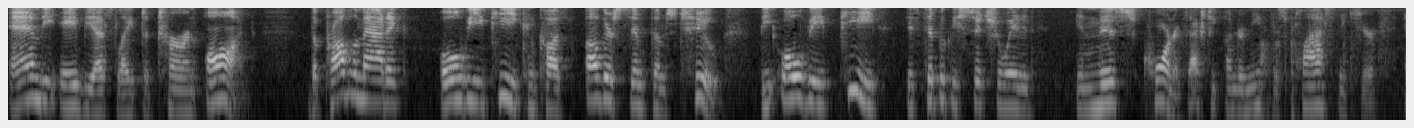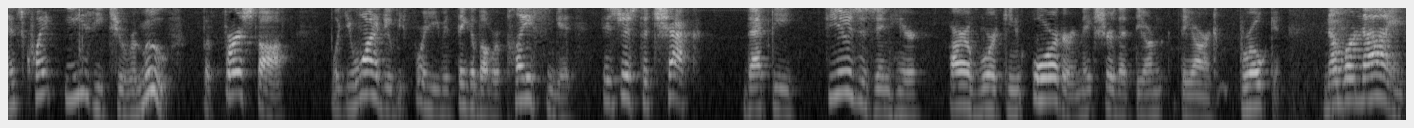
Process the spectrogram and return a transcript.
and the ABS light to turn on. The problematic OVP can cause other symptoms too. The OVP is typically situated in this corner. It's actually underneath this plastic here. And it's quite easy to remove. But first off, what you want to do before you even think about replacing it is just to check that the fuses in here are of working order and make sure that they aren't, they aren't broken. Number nine,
